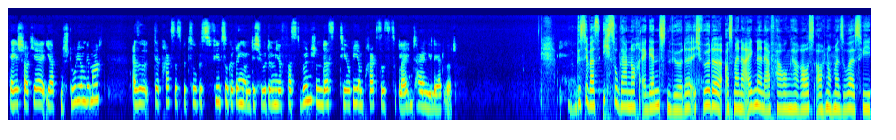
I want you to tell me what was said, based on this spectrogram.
hey, schaut hier, ihr habt ein Studium gemacht. Also der Praxisbezug ist viel zu gering und ich würde mir fast wünschen, dass Theorie und Praxis zu gleichen Teilen gelehrt wird. Wisst ihr, was ich sogar noch ergänzen würde? Ich würde aus meiner eigenen Erfahrung heraus auch noch mal sowas wie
